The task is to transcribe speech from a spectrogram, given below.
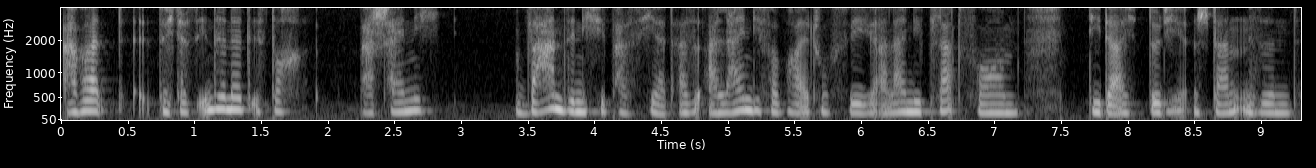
Aber durch das Internet ist doch wahrscheinlich wahnsinnig viel passiert. Also allein die Verbreitungswege, allein die Plattformen, die dadurch entstanden sind,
